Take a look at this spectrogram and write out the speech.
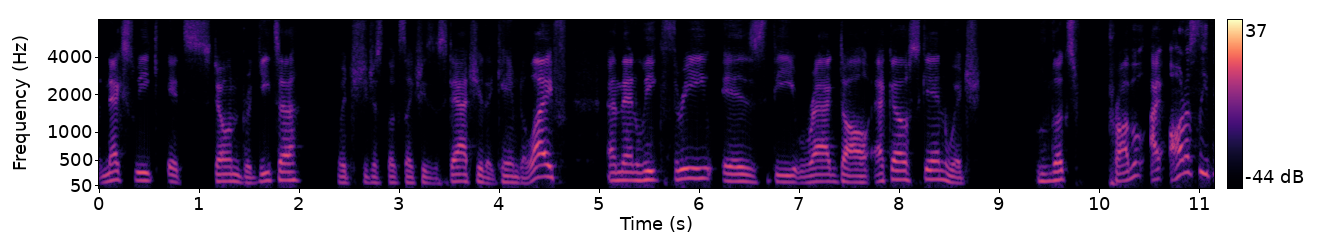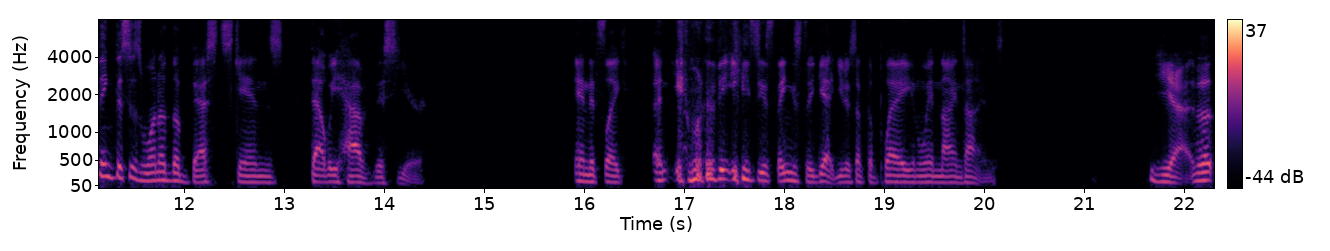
Next week, it's Stone Brigitte, which she just looks like she's a statue that came to life. And then week three is the Ragdoll Echo skin, which looks probably. I honestly think this is one of the best skins that we have this year. And it's like an, one of the easiest things to get. You just have to play and win nine times. Yeah, the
